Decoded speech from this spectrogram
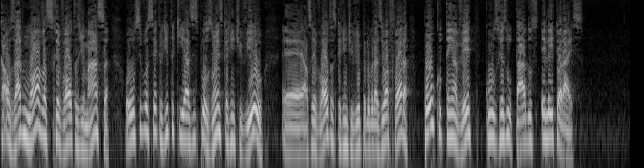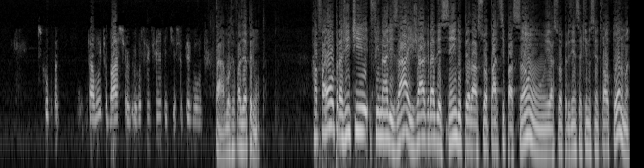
causar novas revoltas de massa, ou se você acredita que as explosões que a gente viu, as revoltas que a gente viu pelo Brasil afora, pouco tem a ver com os resultados eleitorais. Desculpa, está muito baixo, eu gostaria que você repetisse a pergunta. Tá, vou refazer a pergunta. Rafael, para a gente finalizar e já agradecendo pela sua participação e a sua presença aqui no Central Autônoma,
